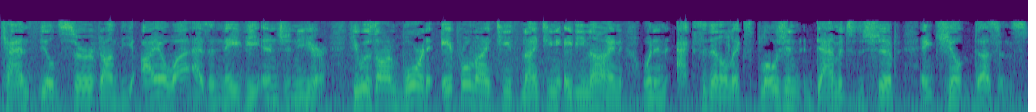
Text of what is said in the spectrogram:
Canfield served on the Iowa as a Navy engineer. He was on board April 19, 1989, when an accidental explosion damaged the ship and killed dozens.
